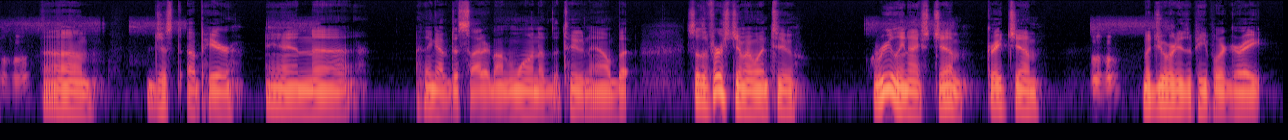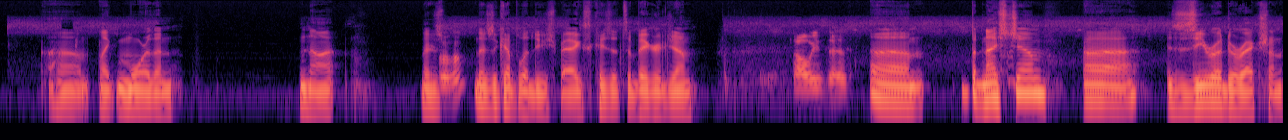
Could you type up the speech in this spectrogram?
Mhm. um, just up here, and uh, I think I've decided on one of the two now. But so the first gym I went to, really nice gym, great gym. Mhm. Majority of the people are great, um, like more than not. There's Mhm. there's a couple of douchebags because it's a bigger gym. always is. Um, but nice gym. Uh, zero direction,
